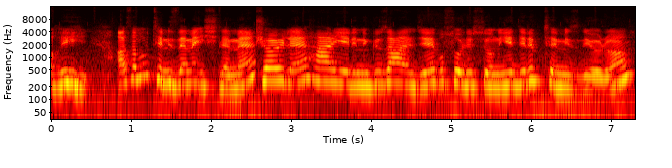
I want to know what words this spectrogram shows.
Ay, aslında bu bir temizleme işlemi. Şöyle her yerini güzelce bu solüsyonu yedirip temizliyorum.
